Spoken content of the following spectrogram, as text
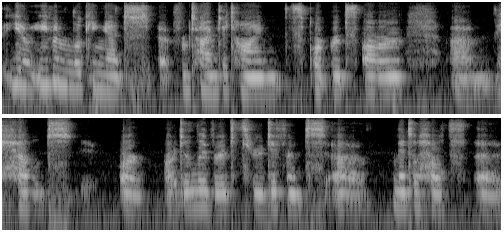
you know, even looking at uh, from time to time, support groups are um, held or are delivered through different uh, mental health uh,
